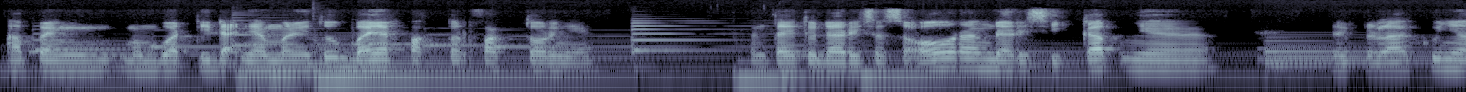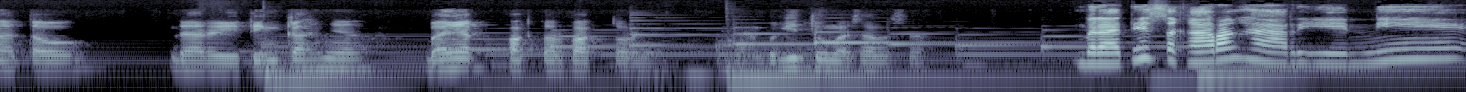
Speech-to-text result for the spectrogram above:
apa yang membuat tidak nyaman itu banyak faktor-faktornya. Entah itu dari seseorang, dari sikapnya, dari perilakunya atau dari tingkahnya, banyak faktor-faktornya. Nah, begitu Mbak Salsa. Berarti sekarang hari ini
